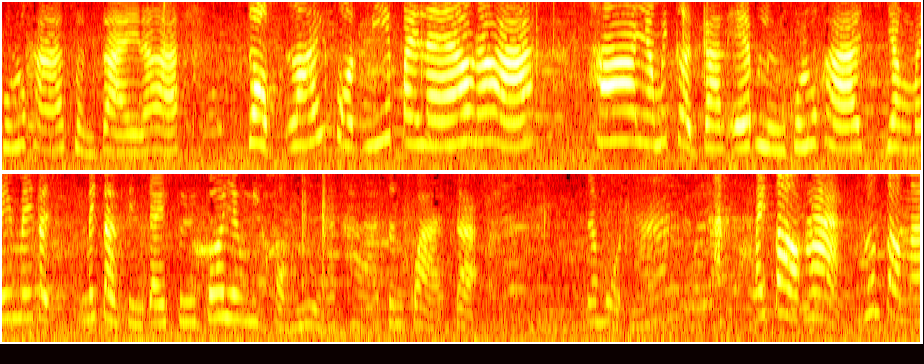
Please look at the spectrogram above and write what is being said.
คุณลูกค้าสนใจนะคะ จบไลฟ์สดนี้ไปแล้วนะคะ ถ้ายังไม่เกิดการเอฟหรือคุณลูกค้ายังไม่ไม่ตัดไม่ตัดสินใจซื้อก็ยังมีของอยู่นะคะ จนกว่าจะจะหมดนะอะไปต่อค่ะ รุ่นต่อมา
